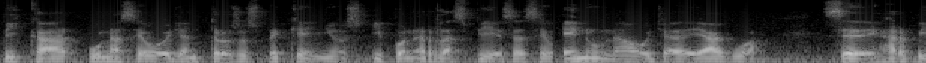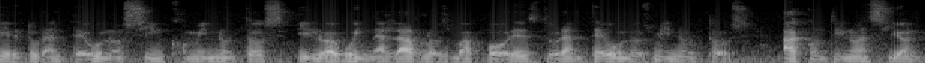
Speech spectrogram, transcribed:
Picar una cebolla en trozos pequeños y poner las piezas en una olla de agua. Se deja hervir durante unos 5 minutos y luego inhalar los vapores durante unos minutos. A continuación,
